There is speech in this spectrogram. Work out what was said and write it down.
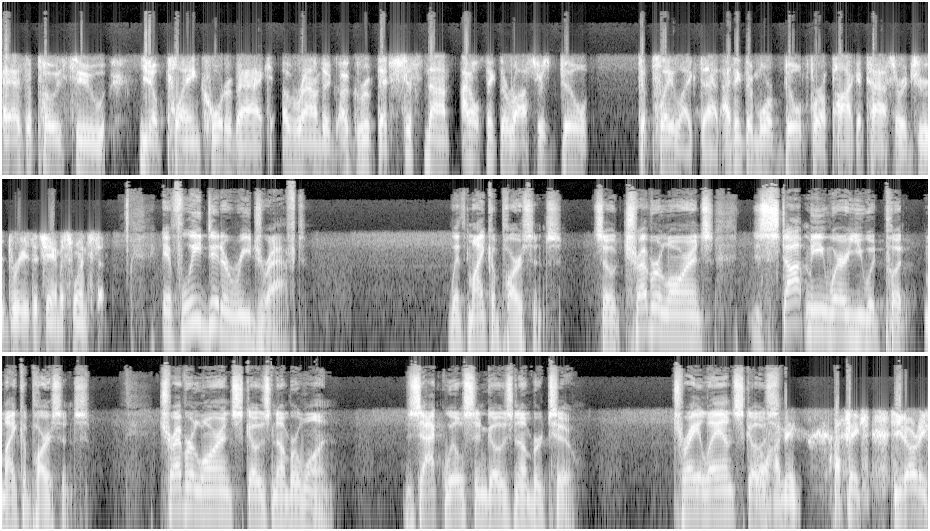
as opposed to you know playing quarterback around a, a group that's just not. I don't think the roster's built to play like that. I think they're more built for a pocket passer, a Drew Brees, a Jameis Winston. If we did a redraft with Micah Parsons, so Trevor Lawrence, stop me where you would put Micah Parsons. Trevor Lawrence goes number one. Zach Wilson goes number two. Trey Lance goes. Well, I mean, I think you'd already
